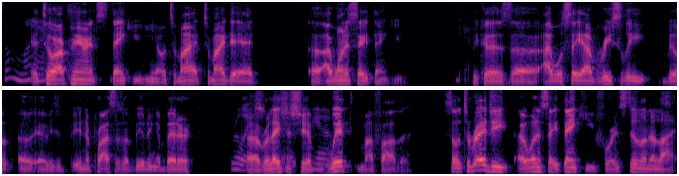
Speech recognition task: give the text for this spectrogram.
so much. And to our parents, thank you. You know, to my to my dad, uh, I want to say thank you Yeah. because uh, I will say I've recently built. Uh, I was in the process of building a better uh, relationship yeah. with my father. So to Reggie, I want to say thank you for instilling a lot.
